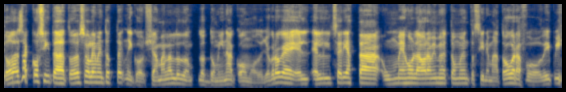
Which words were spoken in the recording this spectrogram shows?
Todas esas cositas, todos esos elementos técnicos, Shyamalan los, los, domina cómodo. Yo creo que él, él, sería hasta un mejor ahora mismo en este momento cinematógrafo, DP,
